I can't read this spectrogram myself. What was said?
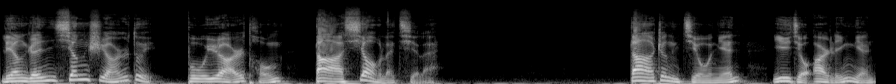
两人相视而对，不约而同大笑了起来。大正九年，一九二零年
